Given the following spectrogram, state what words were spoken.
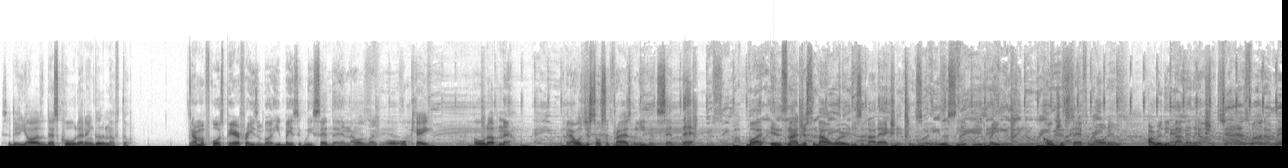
He said, the yards, that's cool. That ain't good enough, though. And I'm, of course, paraphrasing, but he basically said that. And I was like, whoa, okay. Hold up now. And I was just so surprised when he even said that. But it's not just about words, it's about action, too. So we'll see if these Ravens and coaching staff and all them are really about that action.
